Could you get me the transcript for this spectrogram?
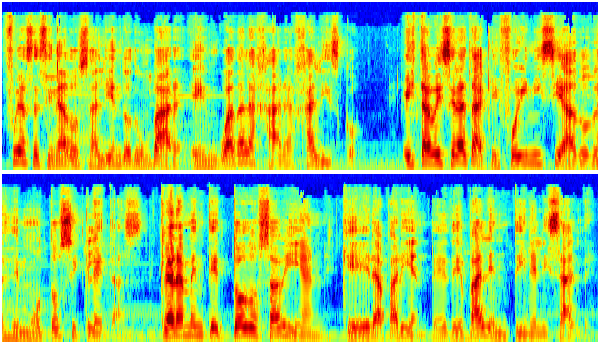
fue asesinado saliendo de un bar en Guadalajara, Jalisco. Esta vez el ataque fue iniciado desde motocicletas. Claramente todos sabían que era pariente de Valentín Elizalde.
